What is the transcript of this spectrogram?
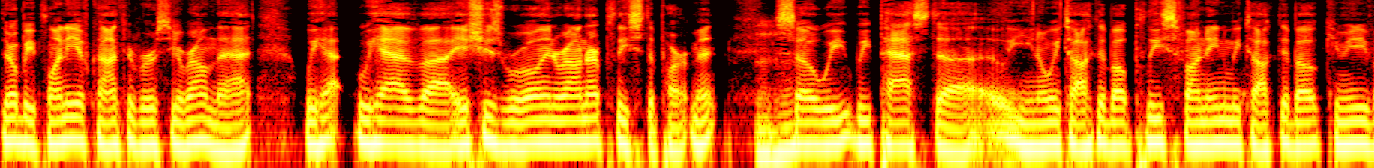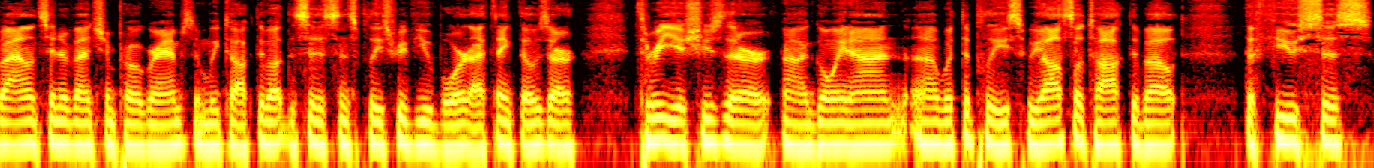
There'll be plenty of controversy around that. We have we have uh, issues rolling around our police department. So we we passed. Uh, you know, we talked about police funding. We talked about community violence intervention programs, and we talked about the Citizens Police Review Board. I think those are three issues that are uh, going on uh, with the police. We also talked about the Fusus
